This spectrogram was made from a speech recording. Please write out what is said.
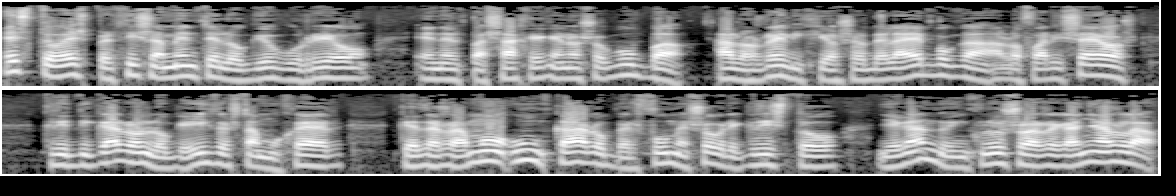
Esto es precisamente lo que ocurrió en el pasaje que nos ocupa. A los religiosos de la época, a los fariseos, criticaron lo que hizo esta mujer, que derramó un caro perfume sobre Cristo, llegando incluso a regañarla.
